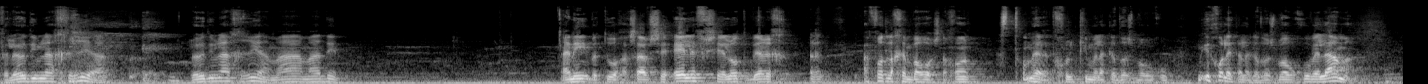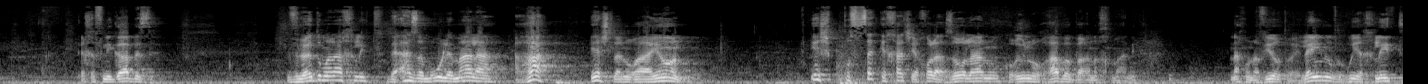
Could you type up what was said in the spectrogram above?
ולא יודעים להכריע, לא יודעים להכריע מה, מה הדין. אני בטוח עכשיו שאלף שאלות בערך עפות לכם בראש, נכון? זאת אומרת, חולקים על הקדוש ברוך הוא. מי חולק על הקדוש ברוך הוא ולמה? תכף ניגע בזה. ולא ידעו מה להחליט. ואז אמרו למעלה, אהה, יש לנו רעיון. יש פוסק אחד שיכול לעזור לנו, קוראים לו רבא בר נחמני. אנחנו נביא אותו אלינו והוא יחליט,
